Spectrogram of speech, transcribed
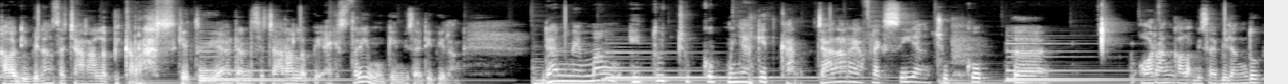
kalau dibilang secara lebih keras gitu ya dan secara lebih ekstrim mungkin bisa dibilang dan memang itu cukup menyakitkan cara refleksi yang cukup orang kalau bisa bilang tuh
